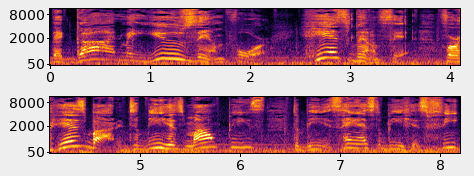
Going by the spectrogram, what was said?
that God may use them for his benefit, for his body, to be his mouthpiece, to be his hands, to be his feet,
